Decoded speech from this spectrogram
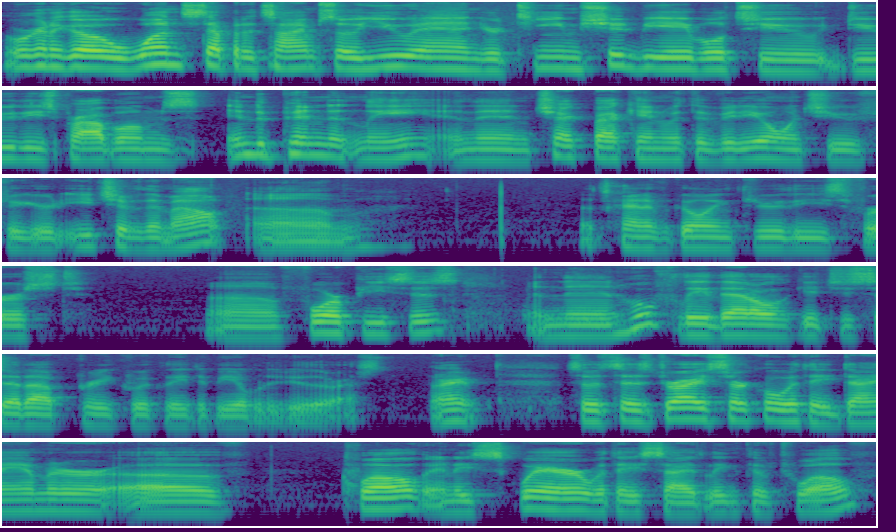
we're going to go one step at a time, so you and your team should be able to do these problems independently and then check back in with the video once you've figured each of them out. Um, that's kind of going through these first uh, four pieces, and then hopefully that'll get you set up pretty quickly to be able to do the rest. Alright, so it says draw a circle with a diameter of 12 and a square with a side length of 12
